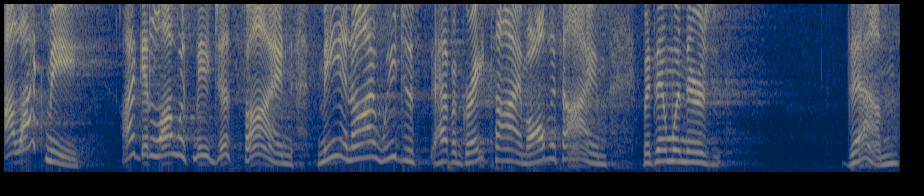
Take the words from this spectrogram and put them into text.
I like me. I get along with me just fine. Me and I, we just have a great time all the time. But then when there's them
